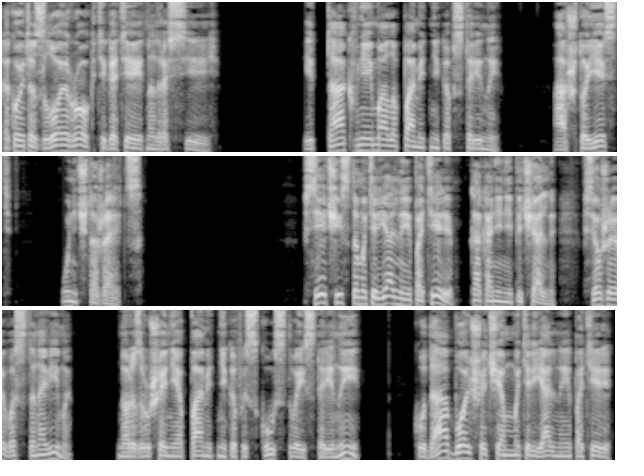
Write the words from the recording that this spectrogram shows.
Какой-то злой рок тяготеет над Россией. И так в ней мало памятников старины, а что есть, уничтожается. Все чисто материальные потери, как они не печальны, все же восстановимы, но разрушение памятников искусства и старины куда больше, чем материальные потери,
